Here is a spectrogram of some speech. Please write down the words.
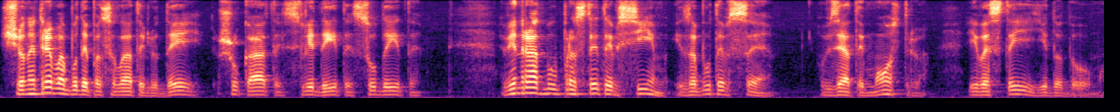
що не треба буде посилати людей, шукати, слідити, судити. Він рад був простити всім і забути все, взяти Мострю і вести її додому.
